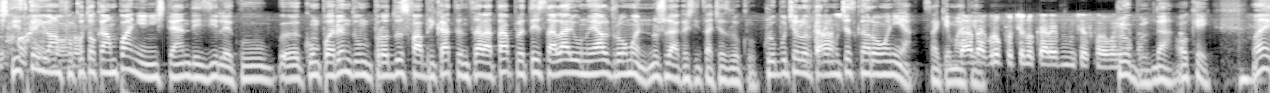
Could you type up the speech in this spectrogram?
Știți că eu am făcut o campanie niște ani de zile cu uh, cumpărând un produs fabricat în țara ta, plătești salariul unui alt român. Nu știu dacă știți acest lucru. Clubul celor care muncesc în România s-a chemat Da, el. da, grupul celor care muncesc în România. Clubul, da, ok. Măi,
